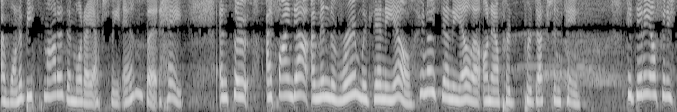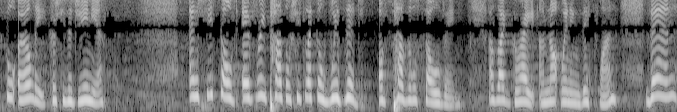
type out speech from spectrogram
I want to be smarter than what I actually am, but hey. And so I find out I'm in the room with Danielle. Who knows Danielle on our pro- production team? Okay, Danielle finished school early because she's a genius. And she solved every puzzle. She's like a wizard of puzzle solving. I was like, great, I'm not winning this one. Then,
